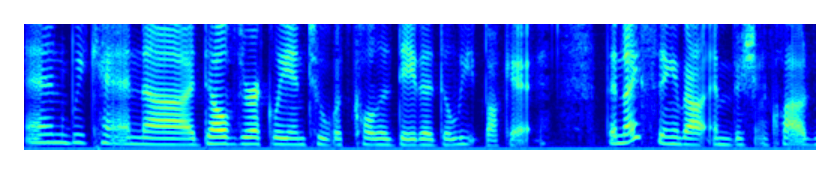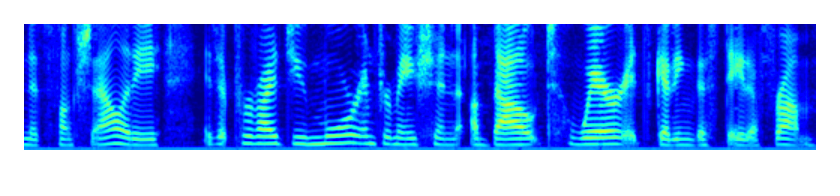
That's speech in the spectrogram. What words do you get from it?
and we can uh, delve directly into what's called a data delete bucket. The nice thing about mVision Cloud and its functionality is it provides you more information about where it's getting this data from.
